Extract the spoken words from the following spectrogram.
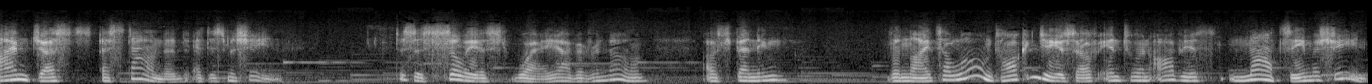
I'm just astounded at this machine. This is the silliest way I've ever known of spending the nights alone, talking to yourself into an obvious Nazi machine.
